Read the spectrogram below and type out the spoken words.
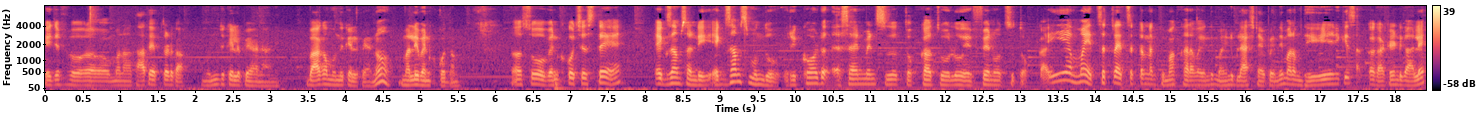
కేజీఎఫ్ మన తాత చెప్తాడుగా ముందుకు వెళ్ళిపోయాను అని. బాగా ముందుకు వెళ్ళిపోయాను మళ్ళీ వెనుకకు వద్దాం. సో వెనుకకు వచ్చేస్తే ఎగ్జామ్స్ అండి. ఎగ్జామ్స్ ముందు రికార్డ్ అసైన్మెంట్స్ తొక్క తోలు ఎఫ్ఏ నోట్స్ తొక్క ఏ అమ్మ ఎట్సెట్రా ఎట్సెట్రా నాకు దిమాగ్ ఖరాబ్ అయింది మైండ్ బ్లాస్ట్ అయిపోయింది. మనం దేనికి చక్కగా అటెండ్ కాలే.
